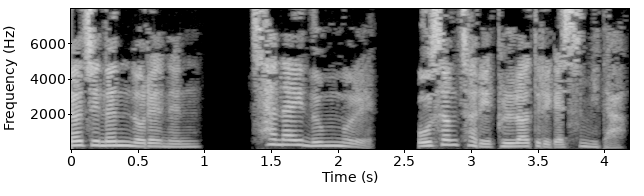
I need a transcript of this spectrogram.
이어지는 노래는 사나이 눈물 오성철이 불러드리겠습니다.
